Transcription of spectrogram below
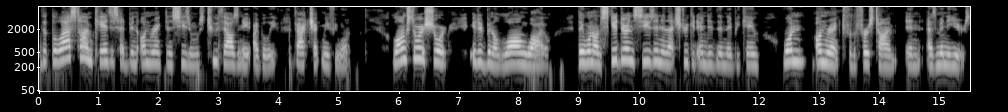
The, the last time Kansas had been unranked in the season was 2008, I believe. Fact check me if you want. Long story short, it had been a long while. They went on a skid during the season, and that streak had ended. Then they became one unranked for the first time in as many years.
